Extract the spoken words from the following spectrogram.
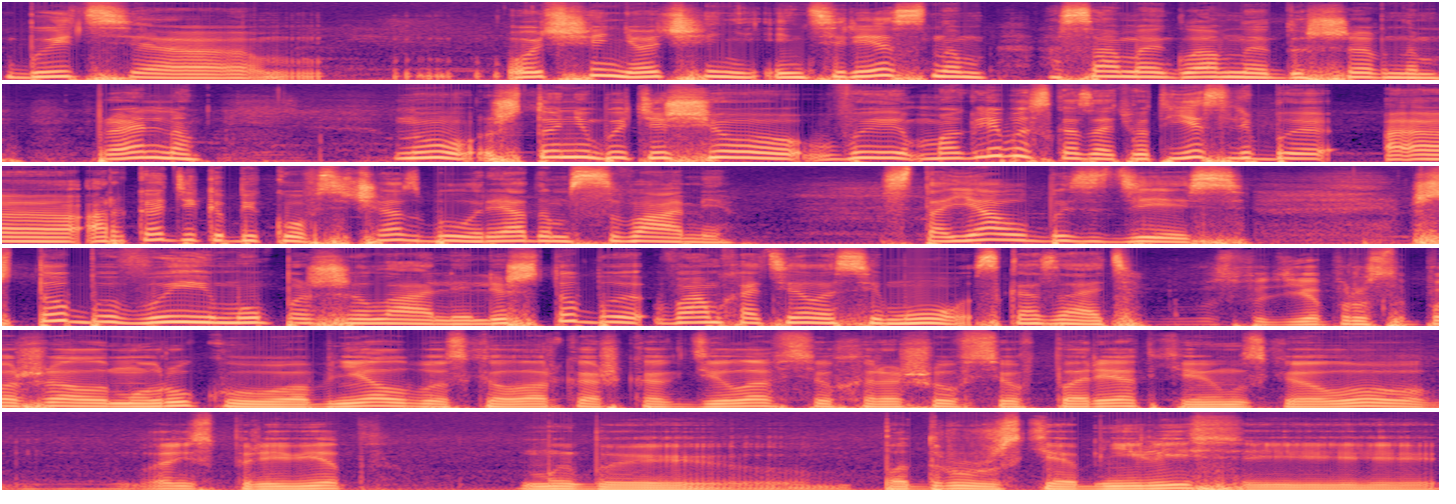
быть очень-очень интересным, а самое главное душевным. Правильно? Ну, что-нибудь еще вы могли бы сказать? Вот если бы э, Аркадий Кобяков сейчас был рядом с вами, стоял бы здесь, что бы вы ему пожелали или что бы вам хотелось ему сказать? Господи, я просто пожал ему руку, обнял бы, сказал, Аркаш, как дела, все хорошо, все в порядке. ему сказал, о, Борис, привет. Мы бы по-дружески обнялись и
